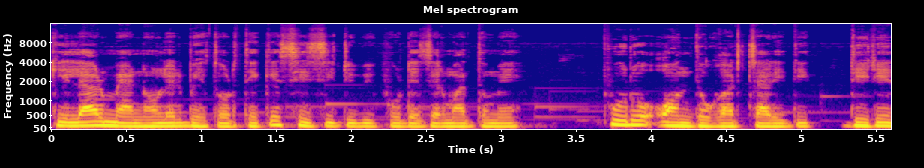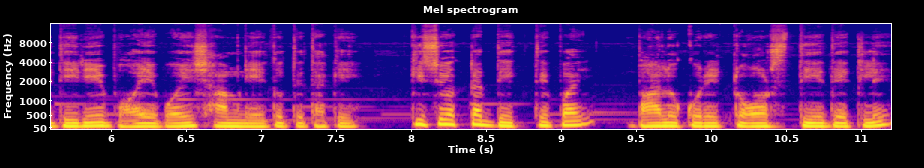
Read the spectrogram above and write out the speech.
কিলার ম্যানহোলের ভেতর থেকে সিসিটিভি ফুটেজের মাধ্যমে। পুরো অন্ধকার চারিদিক ধীরে ধীরে ভয়ে ভয়ে সামনে এগোতে থাকে। কিছু একটা দেখতে পায়, ভালো করে টর্চ দিয়ে দেখলে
